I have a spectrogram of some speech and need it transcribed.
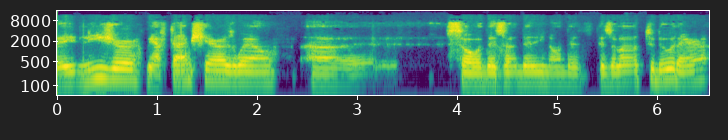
le- leisure. We have timeshare as well. Uh, so there's a, there, you know, there's, there's, a lot to do there.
